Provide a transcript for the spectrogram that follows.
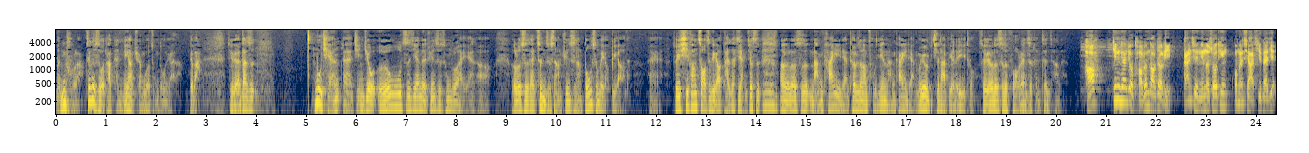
本土了，这个时候他肯定要全国总动员了，对吧？这个，但是目前，呃，仅就俄乌之间的军事冲突而言啊，俄罗斯在政治上、军事上都是没有必要的，哎，所以西方造这个谣坦率讲，就是让俄罗斯难堪一点，特别是让普京难堪一点，没有其他别的意图，所以俄罗斯的否认是很正常的。好，今天就讨论到这里，感谢您的收听，我们下期再见。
